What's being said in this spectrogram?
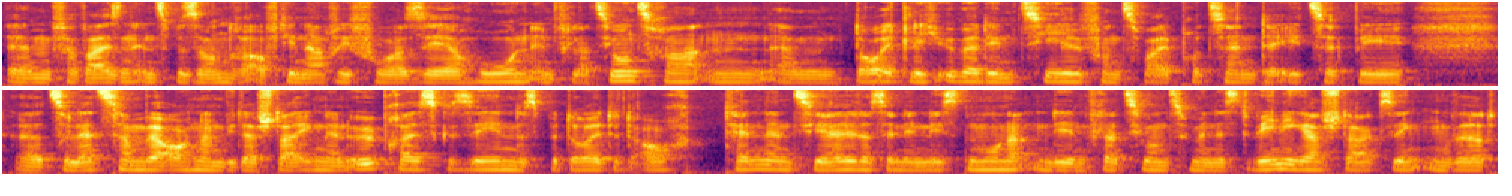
ähm, verweisen insbesondere auf die nach wie vor sehr hohen Inflationsraten, ähm, deutlich über dem Ziel von 2% der EZB. Äh, zuletzt haben wir auch einen wieder steigenden Ölpreis gesehen. Das bedeutet auch tendenziell, dass in den nächsten Monaten die Inflation zumindest weniger stark sinken wird.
